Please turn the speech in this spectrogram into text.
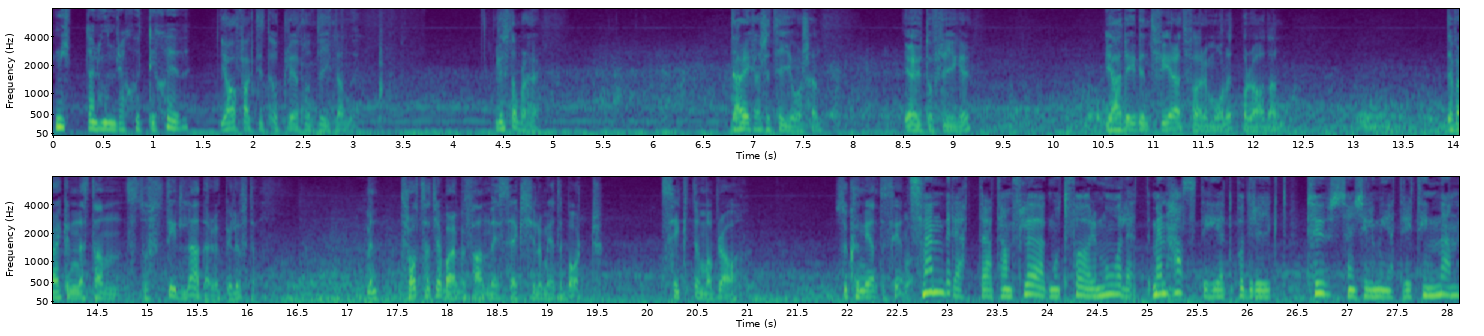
1977. Jag har faktiskt upplevt något liknande. Lyssna på det här. Det här är kanske tio år sedan. Jag är ute och flyger. Jag hade identifierat föremålet på radarn det verkade nästan stå stilla där uppe i luften. Men trots att jag bara befann mig sex kilometer bort, sikten var bra, så kunde jag inte se något. Sven berättar att han flög mot föremålet med en hastighet på drygt 1000 kilometer i timmen.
